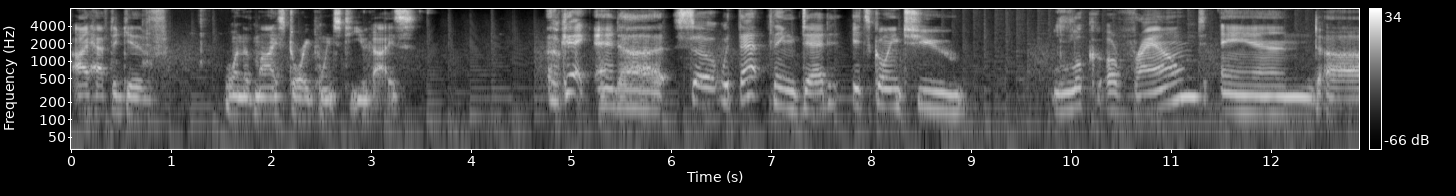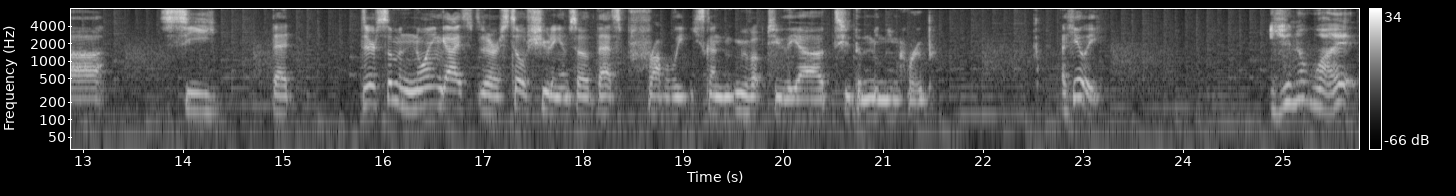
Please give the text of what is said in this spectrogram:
I have to give one of my story points to you guys. Okay, and uh, so with that thing dead, it's going to look around and uh, see that there's some annoying guys that are still shooting him. So that's probably he's going to move up to the uh, to the minion group. A Healy. You know what? It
